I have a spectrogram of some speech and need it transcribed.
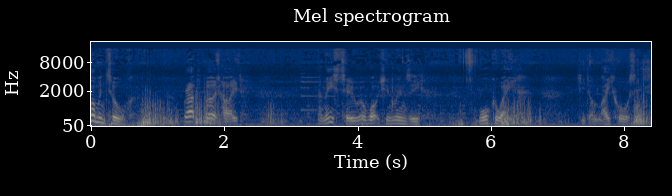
And Tool. We're at the bird hide and these two are watching Lindsay walk away. She don't like horses.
